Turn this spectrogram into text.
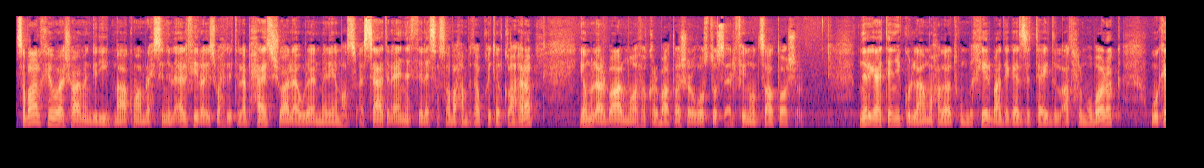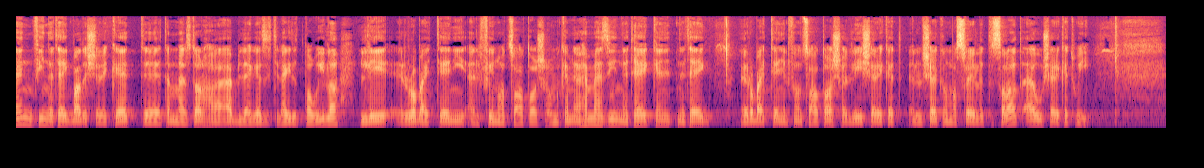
صباح الخير وشعاع من جديد. معكم عمرو حسين الألفي رئيس وحدة الأبحاث شعاع الأوراق المالية مصر. الساعة الآن الثالثة صباحا بتوقيت القاهرة يوم الأربعاء الموافق 14 أغسطس 2019 نرجع تاني كل عام وحضراتكم بخير بعد إجازة عيد الأضحى المبارك. وكان في نتائج بعض الشركات تم إصدارها قبل إجازة العيد الطويلة للربع الثاني 2019 ومن أهم هذه النتائج كانت نتائج الربع الثاني 2019 لشركة الشركة المصرية للاتصالات أو شركة وي.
